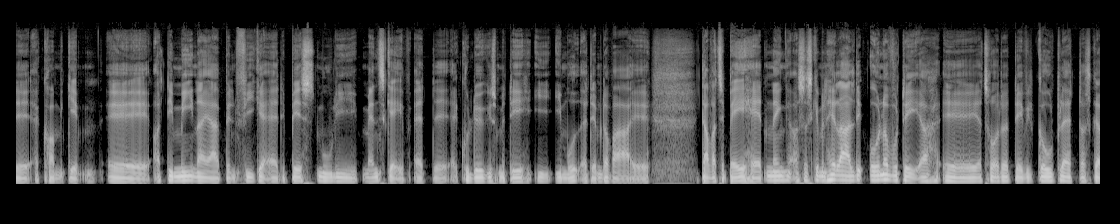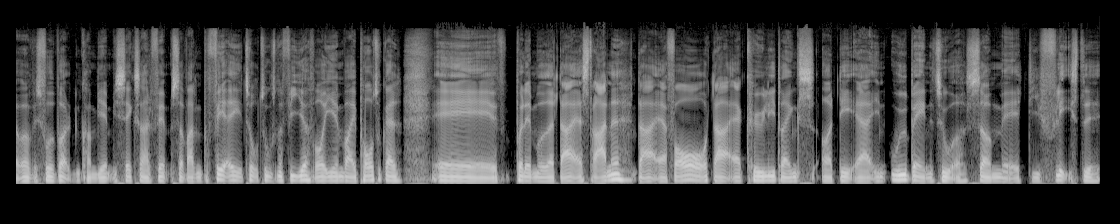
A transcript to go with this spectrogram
øh, at komme igennem. Øh, og det mener jeg, at Benfica er det bedst mulige mandskab at, øh, at kunne lykkes med det imod af dem, der var, øh, der var tilbage i hatten. Ikke? Og så skal man heller aldrig undervurdere, øh, jeg tror det var David Goldblatt, der skrev, at hvis fodbolden kom hjem i 96, så var den på ferie i 2004, hvor EM var i Portugal. Øh, på den måde, at der er strande, der er forår, der er kølige drinks, og det er en udebanetur, som øh, de fleste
